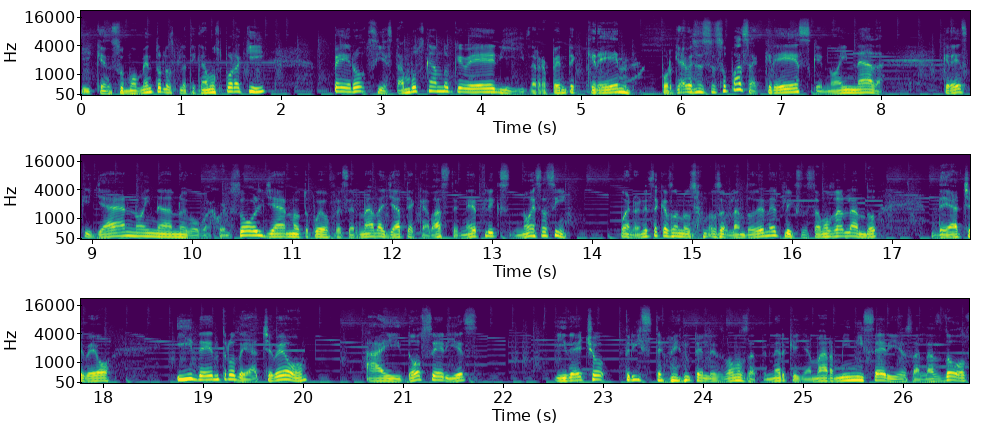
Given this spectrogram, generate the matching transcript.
y que en su momento las platicamos por aquí, pero si están buscando qué ver y de repente creen, porque a veces eso pasa, crees que no hay nada. Crees que ya no hay nada nuevo bajo el sol, ya no te puede ofrecer nada, ya te acabaste Netflix. No es así. Bueno, en este caso no estamos hablando de Netflix, estamos hablando de HBO. Y dentro de HBO hay dos series y de hecho tristemente les vamos a tener que llamar miniseries a las dos,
